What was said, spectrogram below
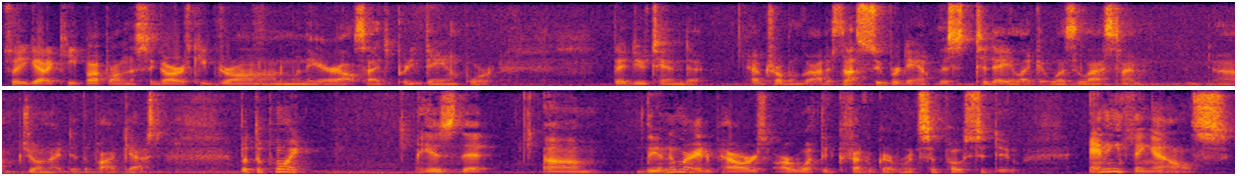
So you got to keep up on the cigars, keep drawing on them when the air outside's pretty damp, or they do tend to have trouble going out. It's not super damp this today like it was the last time um, Joe and I did the podcast. But the point is that um, the enumerated powers are what the federal government's supposed to do. Anything else,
